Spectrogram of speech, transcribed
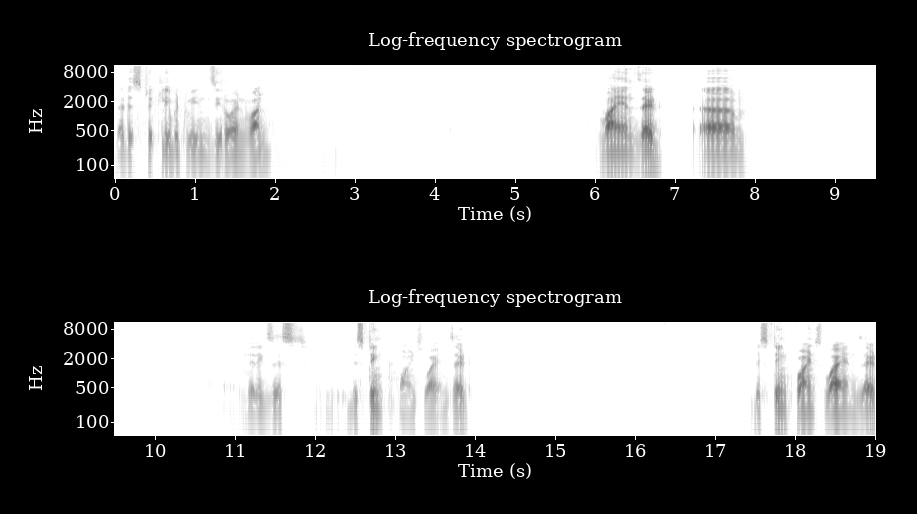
that is strictly between 0 and 1. y and z um, there exists distinct points y and z, distinct points y and z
